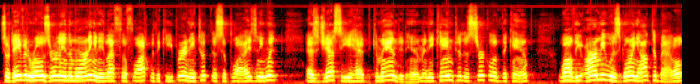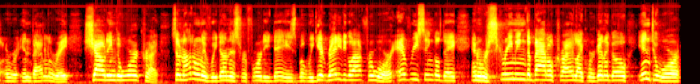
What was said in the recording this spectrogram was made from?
So David arose early in the morning and he left the flock with the keeper and he took the supplies and he went as Jesse had commanded him and he came to the circle of the camp while the army was going out to battle or in battle array, shouting the war cry. So not only have we done this for 40 days, but we get ready to go out for war every single day, and we're screaming the battle cry like we're going to go into war,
